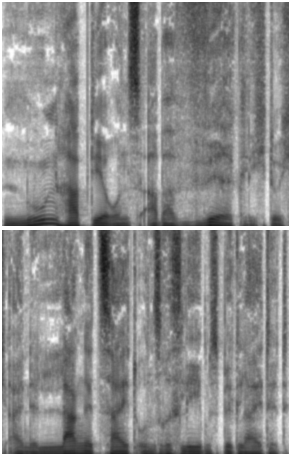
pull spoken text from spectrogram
Nun habt ihr uns aber wirklich durch eine lange Zeit unseres Lebens begleitet.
